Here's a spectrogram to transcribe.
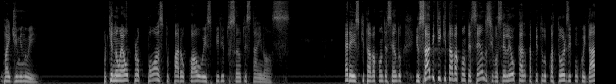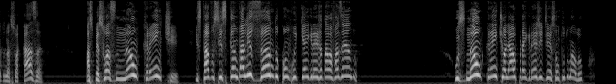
vai diminuir. Porque não é o propósito para o qual o Espírito Santo está em nós. Era isso que estava acontecendo. E sabe o que estava acontecendo? Se você ler o capítulo 14 com cuidado na sua casa, as pessoas não crentes estavam se escandalizando com o que a igreja estava fazendo. Os não crentes olhavam para a igreja e diziam: são tudo maluco.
